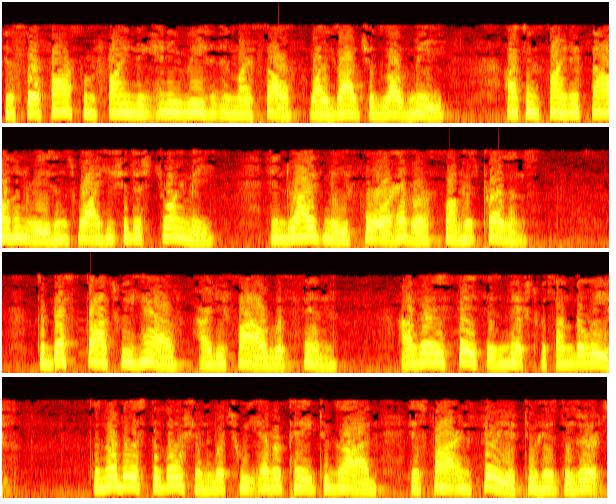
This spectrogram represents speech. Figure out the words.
and so far from finding any reason in myself why God should love me, I can find a thousand reasons why he should destroy me, and drive me for ever from his presence. The best thoughts we have are defiled with sin. Our very faith is mixed with unbelief. The noblest devotion which we ever paid to God is far inferior to his deserts,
